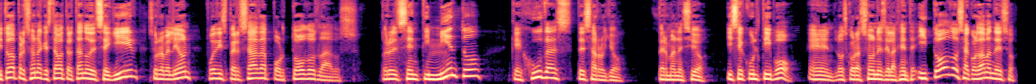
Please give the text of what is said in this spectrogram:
Y toda persona que estaba tratando de seguir su rebelión fue dispersada por todos lados. Pero el sentimiento que Judas desarrolló permaneció y se cultivó en los corazones de la gente. Y todos se acordaban de eso,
